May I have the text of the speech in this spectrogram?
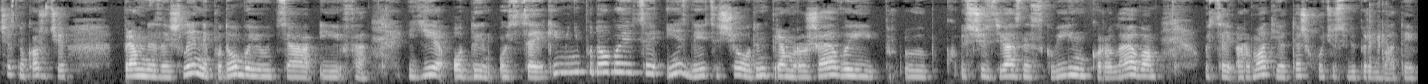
чесно кажучи, прям не зайшли, не подобаються і фе. Є один ось цей, який мені подобається, і здається, ще один прям рожевий, е, щось зв'язане з Queen, королева. Ось цей аромат я теж хочу собі придбати.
